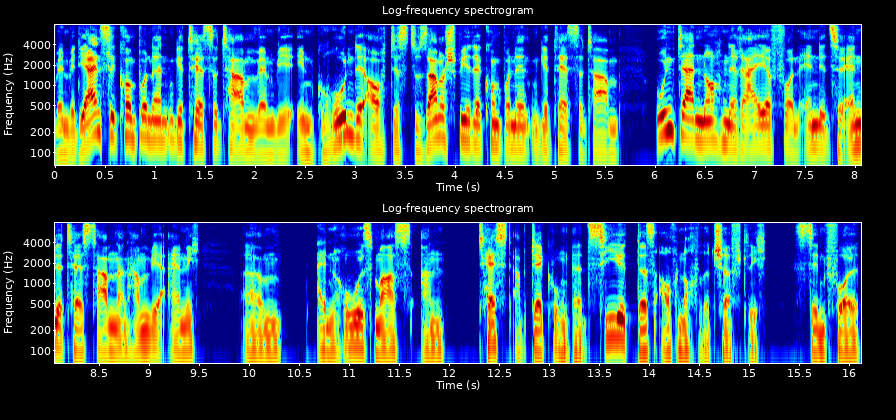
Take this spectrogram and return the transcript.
wenn wir die Einzelkomponenten getestet haben, wenn wir im Grunde auch das Zusammenspiel der Komponenten getestet haben und dann noch eine Reihe von Ende-zu-Ende-Tests haben, dann haben wir eigentlich ähm, ein hohes Maß an Testabdeckung erzielt, das auch noch wirtschaftlich sinnvoll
